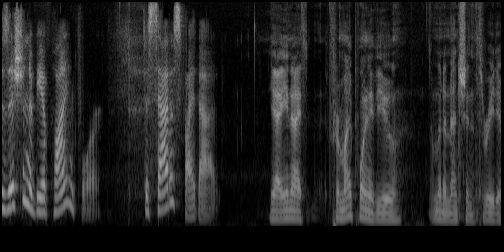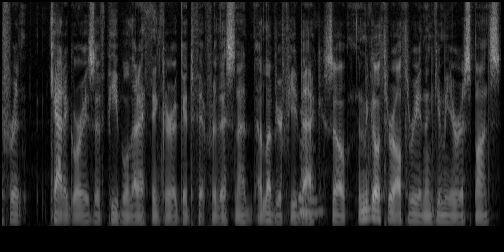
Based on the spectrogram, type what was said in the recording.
position to be applying for to satisfy that. Yeah, you know, from my point of view, I'm going to mention three different categories of people that I think are a good fit for this, and I'd, I'd love your feedback. Mm-hmm. So let me go through all three and then give me your response.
